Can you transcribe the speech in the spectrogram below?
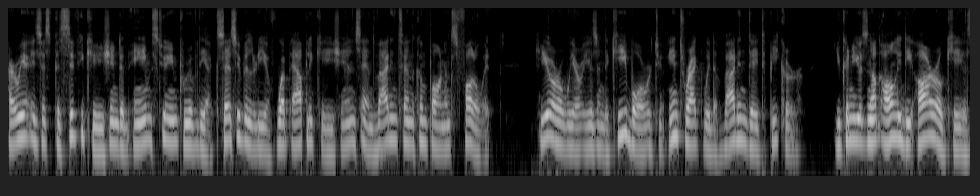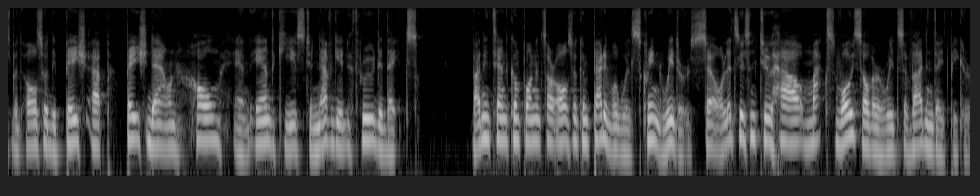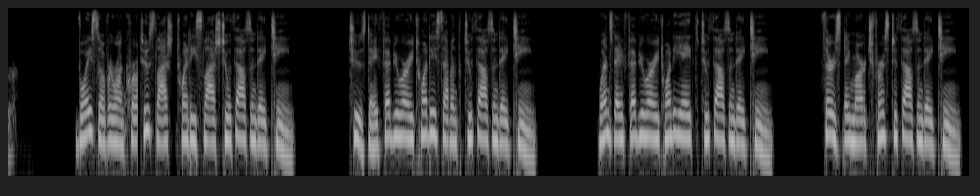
ARIA is a specification that aims to improve the accessibility of web applications and Vaadin components follow it. Here we are using the keyboard to interact with the Vaadin date picker. You can use not only the arrow keys but also the page up, page down, home, and end keys to navigate through the dates. Vaadin components are also compatible with screen readers, so let's listen to how Mac's VoiceOver reads a Vaadin date picker. VoiceOver on Chrome 2 20 2018. Tuesday, February 27, 2018. Wednesday, February 28, 2018. Thursday, March 1, 2018.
